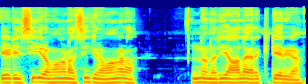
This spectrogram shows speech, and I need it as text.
டேடி சீக்கிரம் வாங்கடா சீக்கிரம் வாங்கடா. இன்னும் நிறைய ஆளாக இறக்கிட்டே இருக்கேன்.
